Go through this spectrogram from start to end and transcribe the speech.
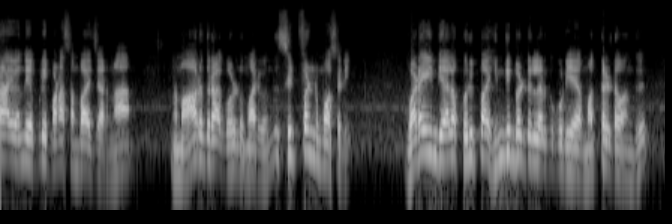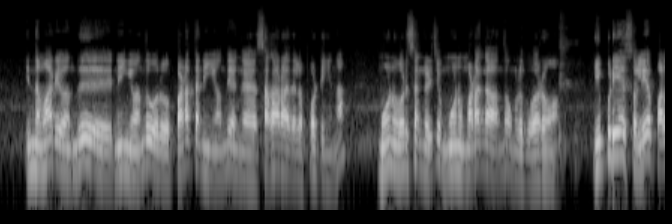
ராய் வந்து எப்படி பணம் சம்பாதிச்சாருன்னா நம்ம ஆருத்ரா கோல்டு மாதிரி வந்து சிட் ஃபண்ட் மோசடி. வட இந்தியாவில் குறிப்பாக ஹிந்தி பெல்ட்டில் இருக்கக்கூடிய மக்கள்கிட்ட வந்து இந்த மாதிரி வந்து நீங்கள் வந்து ஒரு பணத்தை நீங்கள் வந்து எங்கள் சகாரா இதில் போட்டிங்கன்னா மூணு வருஷம் கழித்து மூணு மடங்கா வந்து உங்களுக்கு வரும். இப்படியே சொல்லி பல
